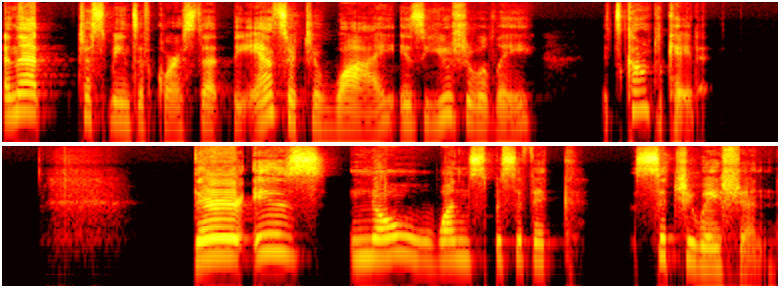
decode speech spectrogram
And that just means, of course, that the answer to why is usually it's complicated. There is no one specific situation,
